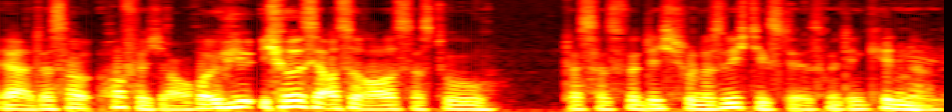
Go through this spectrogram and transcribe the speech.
ja, das ho- hoffe ich auch. Ich, ich höre es ja auch so raus, dass du, dass das für dich schon das Wichtigste ist mit den Kindern.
